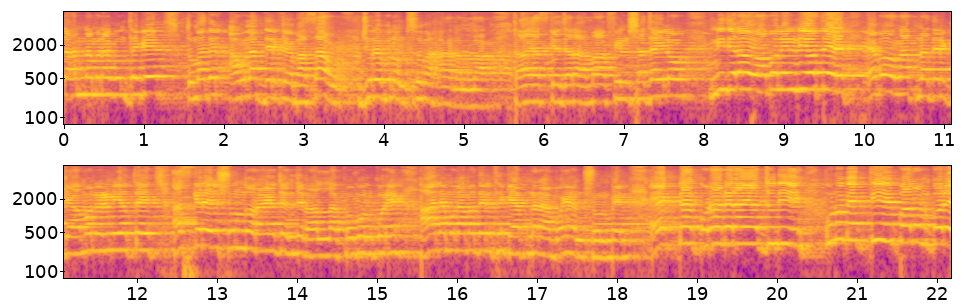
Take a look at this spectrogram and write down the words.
জাহান্নামের আগুন থেকে। তোমাদের আওলাদদেরকে বাঁচাও। জুড়ে বলুন সুবাহান আল্লাহ তাই আজকে যারা মাহফিল সাজাইলো, নিজেরাও আমলের নিয়তে এবং আপনাদেরকে আমলের নিয়তে আজকের এই সুন্দর আয়োজন যেন আল্লাহ কবুল করে। আলেমুল আমাদের থেকে আপনারা বয়ান শুনবেন। একটা কোরআনের আয়াত যদি কোনো ব্যক্তি করে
